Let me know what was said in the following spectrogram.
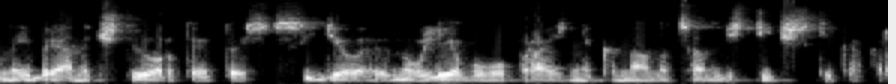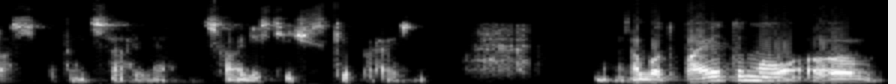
ноября на 4, то есть делая ну, левого праздника на националистический как раз потенциально, националистический праздник. Вот поэтому э,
